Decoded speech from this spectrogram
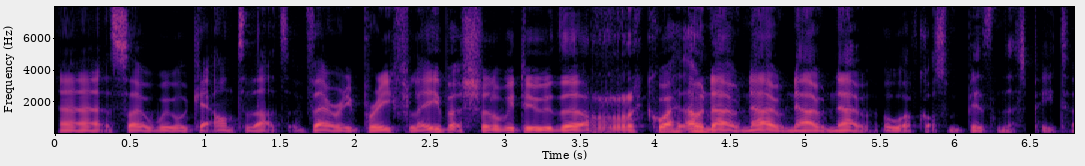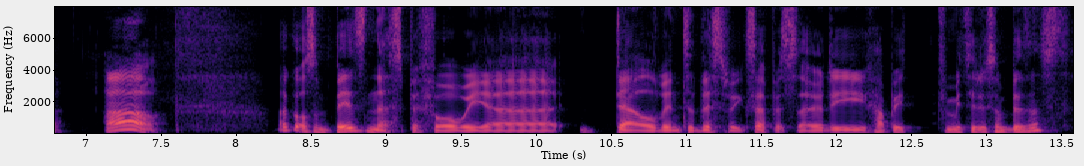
Uh, so we will get onto that very briefly. But shall we do the request? Oh no, no, no, no! Oh, I've got some business, Peter. Oh, I've got some business before we uh, delve into this week's episode. Are you happy for me to do some business?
